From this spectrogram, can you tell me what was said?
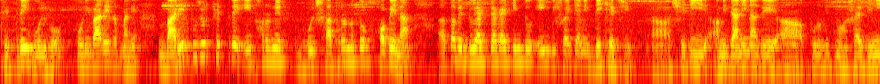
ক্ষেত্রেই বলব, পরিবারের মানে বাড়ির পুজোর ক্ষেত্রে এই ধরনের ভুল সাধারণত হবে না। তবে দু এক জায়গায় কিন্তু এই বিষয়টি আমি দেখেছি। সেটি আমি জানি না যে পুরোহিত মহাশয় যিনি,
